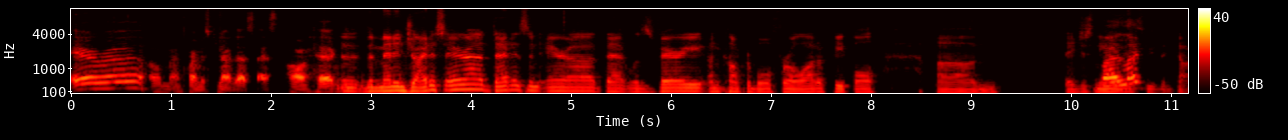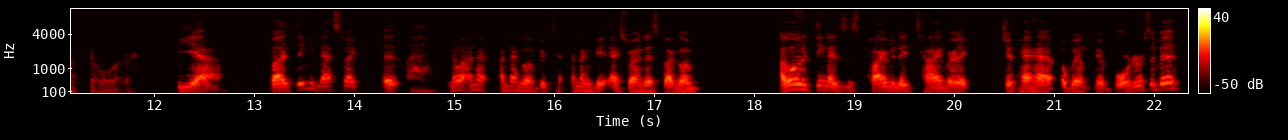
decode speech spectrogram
era. Oh, I'm probably mispronounced that as all heck. the, the meningitis era that is an era that was very uncomfortable for a lot of people um they just I needed like- to see the doctor Yeah, but I think that's like uh, no, I'm not. I'm not going to pretend. I'm not going to be an expert on this, but I'm going. I'm going to think that this is probably the time where like Japan had opened up their borders a bit,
